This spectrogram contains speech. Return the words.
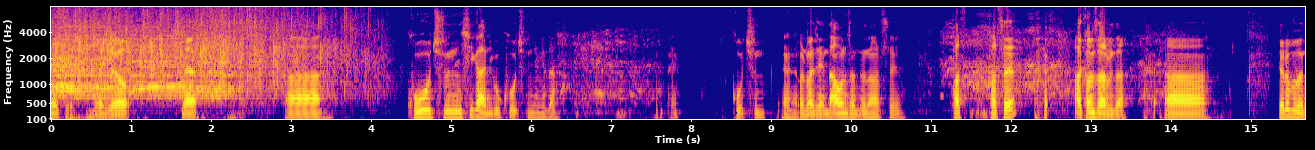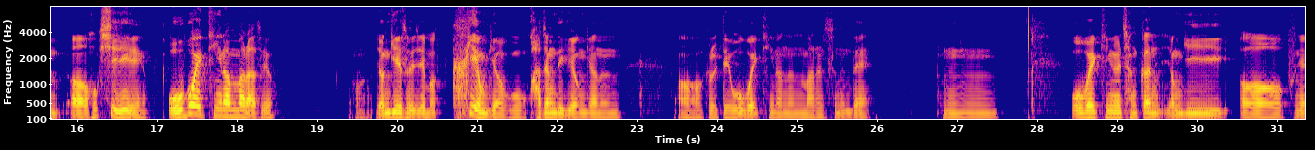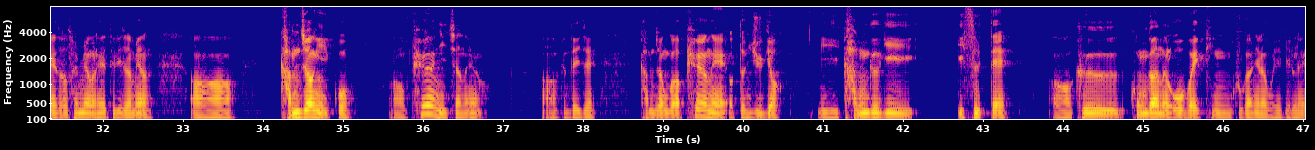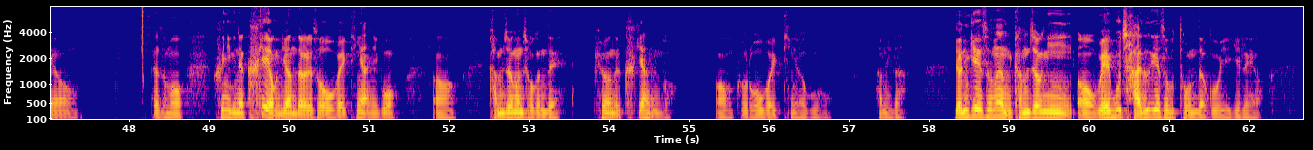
안녕하세요. 네. 아, 고준희가 아니고 고준입니다. 네. 고준. 네, 얼마 전에 나온산도 나왔어요. 봤, 봤어요? 아, 감사합니다. 아, 여러분, 어, 혹시 오버액팅이란 말 아세요? 어, 연기에서 이제 막 크게 연기하고 과장되게 연기하는 어, 그럴 때 오버액팅이라는 말을 쓰는데 음, 오버액팅을 잠깐 연기 어, 분야에서 설명을 해드리자면 어, 감정이 있고 어, 표현이 있잖아요. 어, 근데 이제 감정과 표현의 어떤 유격, 이 간극이 있을 때 어, 그 공간을 오버액팅 구간이라고 얘기를 해요. 그래서 뭐 흔히 그냥 크게 연기한다 그래서 오버액팅이 아니고 어, 감정은 적은데 표현을 크게 하는 거, 어, 그걸 오버액팅이라고 합니다. 연기에서는 감정이 어, 외부 자극에서부터 온다고 얘기를 해요.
